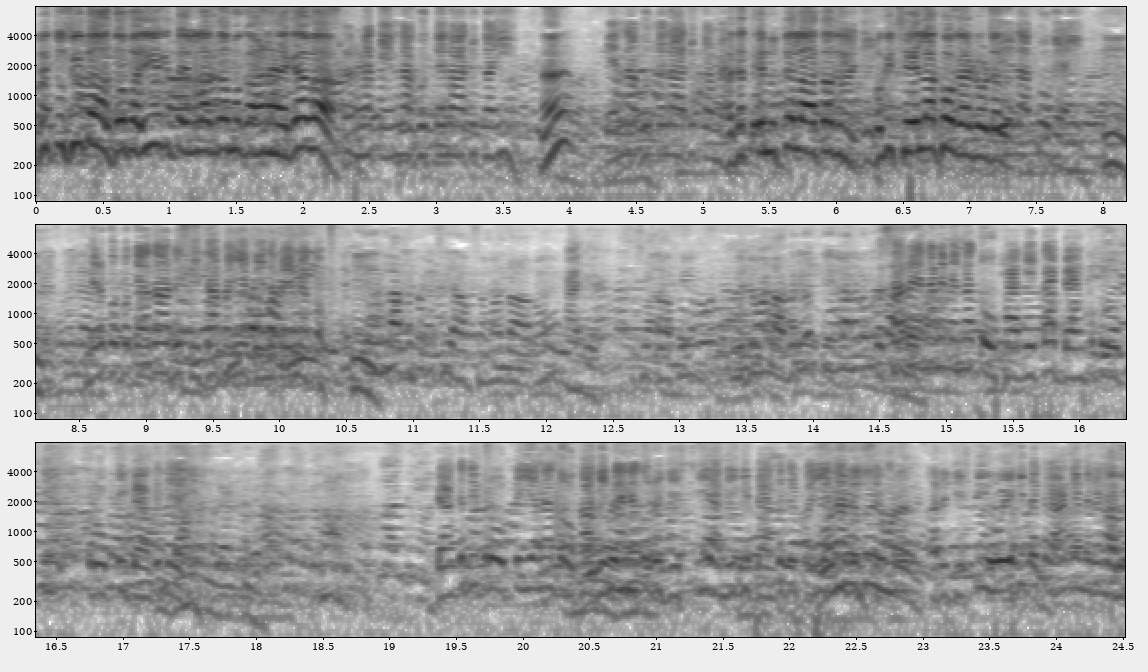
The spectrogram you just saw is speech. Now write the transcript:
ਨਹੀਂ ਤੁਸੀਂ ਦੱਸ ਦਿਓ ਭਾਜੀ ਕਿ 3 ਲੱਖ ਦਾ ਮਕਾਨ ਹੈਗਾ ਵਾ। ਸਰ ਮੈਂ 3 ਲੱਖ ਉੱਤੇ ਲਾ ਚੁੱਕਾ ਜੀ। ਹੈ? 3 ਲੱਖ ਉੱਤੇ ਲਾ ਚੁੱਕਾ ਮੈਂ। ਅੱਛਾ ਤਿੰਨ ਉੱਤੇ ਲਾਤਾ ਤੁਸੀਂ। ਬਾਕੀ 6 ਲੱਖ ਹੋ ਗਿਆ 6 ਟੋਟਲ ਲੱਖ ਹੋ ਗਿਆ ਜੀ। ਮੇਰੇ ਕੋਲ ਬਕਾਇਦਾ ਰਸੀਦਾਂ ਪਈਆਂ ਬਿੱਲ ਪਏ ਮੇਰੇ ਕੋਲ। 3 ਲੱਖ ਦਾ ਤੁਸੀਂ ਆਪ ਸਮਝਦਾਰ ਹੋ। ਹਾਂਜੀ। ਤੁਸੀਂ ਕਾਫੀ ਨੌਜਵਾਨ ਲੱਗ ਰਹੇ ਹੋ 3 ਲੱਖ ਤੇ ਸਰ ਇਹਨਾਂ ਨੇ ਮੇਰੇ ਨਾਲ ਧੋਖਾ ਕੀਤਾ ਬੈਂਕ ਪ੍ਰੋਪਰਟੀ ਪ੍ਰੋਪਰਟੀ ਬੈਂਕ ਤੇ ਆਈ। ਬੈਂਕ ਦੀ ਪ੍ਰਾਪਰਟੀ ਇਹਨਾਂ ਧੋਖਾ ਕੀਤਾ ਇਹਨਾਂ ਕੋਲ ਰਜਿਸਟਰੀ ਹੈ ਨਹੀਂ ਕਿ ਬੈਂਕ ਤੇ ਪਈ ਹੈ ਨਾ ਰਜਿਸਟਰੀ। ਹੋਏਗੀ ਤਾਂ ਕਰਾਂਗੇ ਮੇਰੇ ਨਾਲ।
